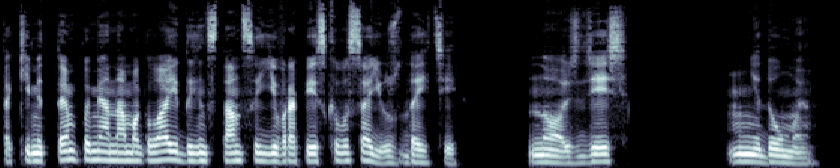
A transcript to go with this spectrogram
такими темпами она могла и до инстанции Европейского Союза дойти. Но здесь не думаю.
